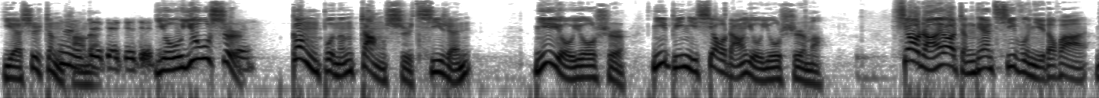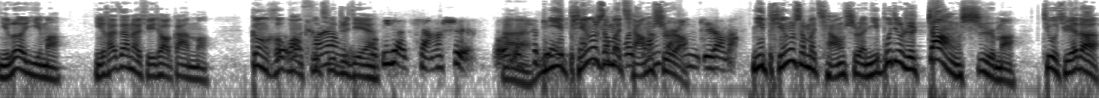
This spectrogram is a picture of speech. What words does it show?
也是正常的。对对对对，有优势。更不能仗势欺人，你有优势，你比你校长有优势吗？校长要整天欺负你的话，你乐意吗？你还在那学校干吗？更何况夫妻之间，我比较强势。哎，你凭什么强势啊？你知道吗？你凭什么强势啊？你不就是仗势吗？就觉得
